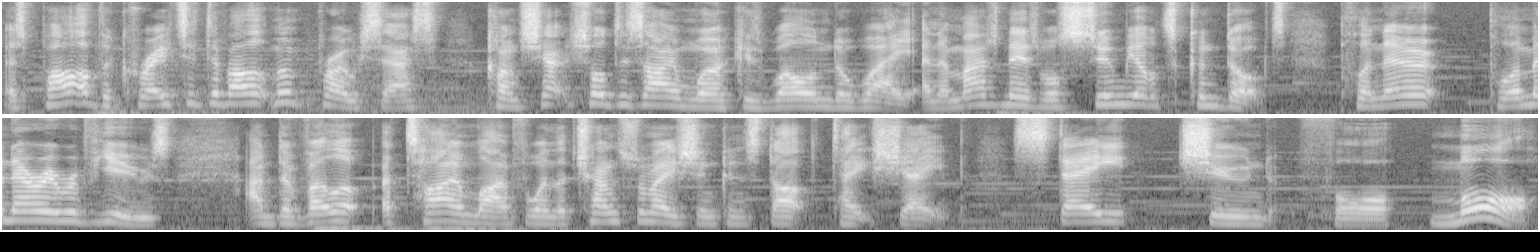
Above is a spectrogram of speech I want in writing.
As part of the creative development process, conceptual design work is well underway and Imagineers will soon be able to conduct preliminary reviews and develop a timeline for when the transformation can start to take shape. Stay tuned for more.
